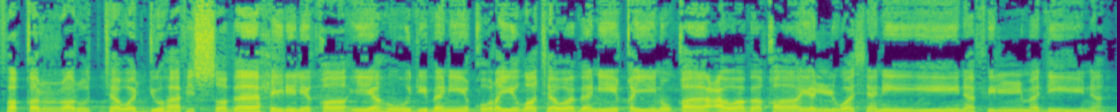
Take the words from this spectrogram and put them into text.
فقرروا التوجه في الصباح للقاء يهود بني قريضه وبني قينقاع وبقايا الوثنيين في المدينة.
